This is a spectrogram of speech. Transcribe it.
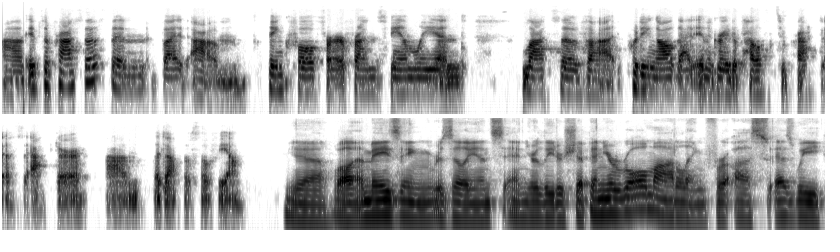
um, it's a process, and but um, thankful for our friends, family, and lots of uh, putting all that integrative health to practice after um, the death of Sophia. Yeah, well, amazing resilience and your leadership and your role modeling for us as we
